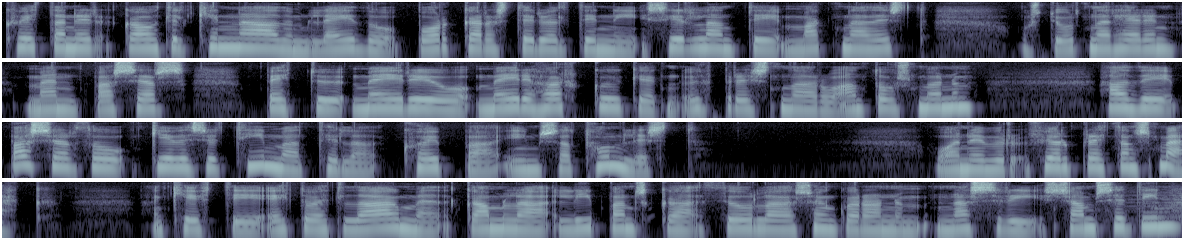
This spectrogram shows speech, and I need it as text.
kvittanir gáð til kynna aðum leið og borgarastyrjöldin í Sýrlandi magnaðist og stjórnarherin, menn Bassjars, beittu meiri og meiri hörku gegn uppreysnar og andofsmönnum, hafði Bassjar þó gefið sér tíma til að kaupa ímsa tónlist. Og hann hefur fjölbreyttan smekk. Hann keipti eitt og eitt lag með gamla líbanska þjóðlagasöngvaranum Nasri Shamseddin.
